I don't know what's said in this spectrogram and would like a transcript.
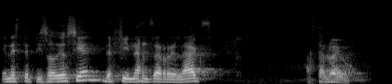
en este episodio 100 de Finanzas Relax. Hasta luego.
